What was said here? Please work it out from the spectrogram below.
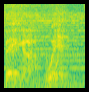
Vega wins.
